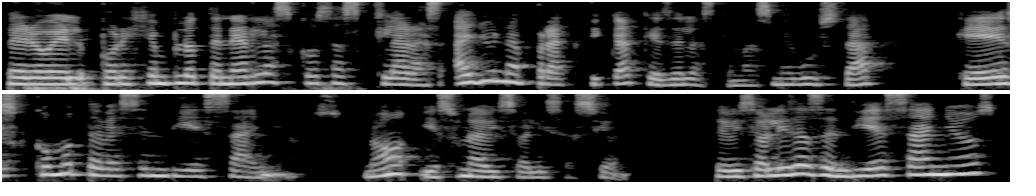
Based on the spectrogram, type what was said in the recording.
pero el, por ejemplo, tener las cosas claras. Hay una práctica que es de las que más me gusta, que es cómo te ves en 10 años, ¿no? Y es una visualización. Te visualizas en 10 años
